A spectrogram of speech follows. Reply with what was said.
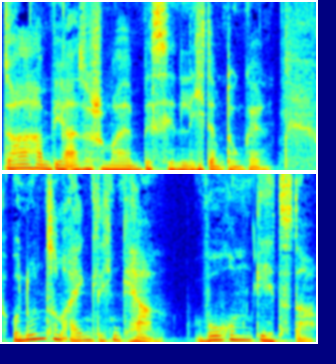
da haben wir also schon mal ein bisschen Licht im Dunkeln. Und nun zum eigentlichen Kern. Worum geht's da?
